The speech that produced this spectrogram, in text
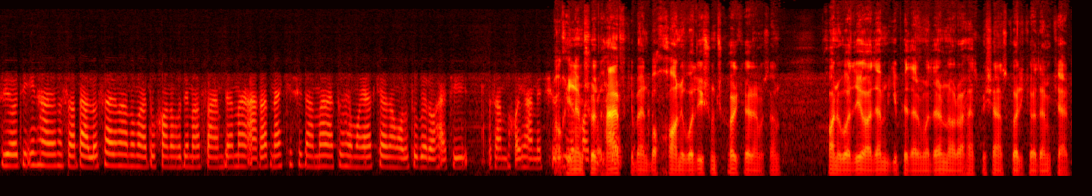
زیادی این همه مثلا بلا سر من اومد و خانواده من فهمیدن من عقب نکشیدم من از تو حمایت کردم حالا تو به راحتی مثلا بخوای همه چی رو اینم شد حرف که من با خانوادهشون چیکار کردم؟ مثلا خانواده آدم دیگه پدر و مادر ناراحت میشن از کاری که آدم کرده.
